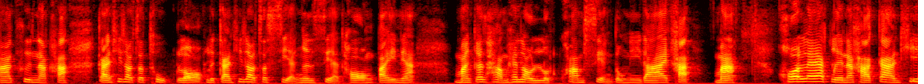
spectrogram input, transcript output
มากขึ้นนะคะ การที่เราจะถูกหลอกหรือการที่เราจะเสียเงินเสียทองไปเนี่ย มันก็ทำให้เราลดความเสี่ยงตรงนี้ได้ค่ะ มา ข้อแรกเลยนะคะ การที่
